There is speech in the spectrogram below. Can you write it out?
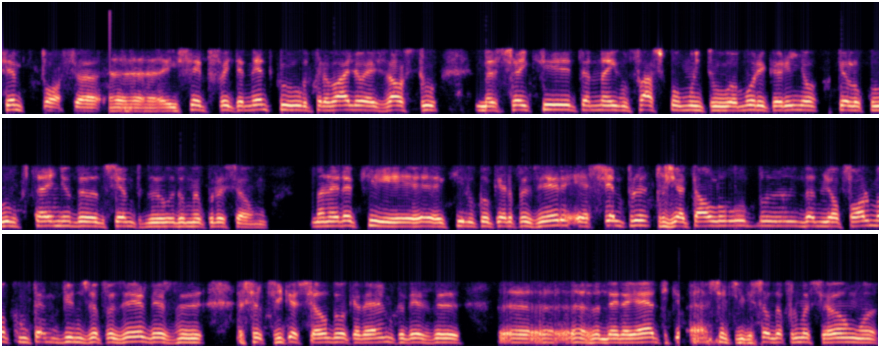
sempre que possa. Uh, e sei perfeitamente que o trabalho é exausto, mas sei que também o faço com muito amor e carinho pelo clube que tenho de, de sempre do, do meu coração. De maneira que eh, aquilo que eu quero fazer é sempre projetá-lo da melhor forma, como temos vindo a fazer desde a certificação do académico, desde a bandeira ética, a certificação da formação,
